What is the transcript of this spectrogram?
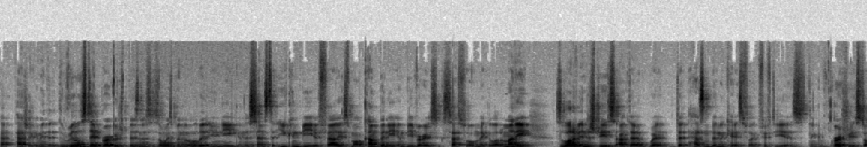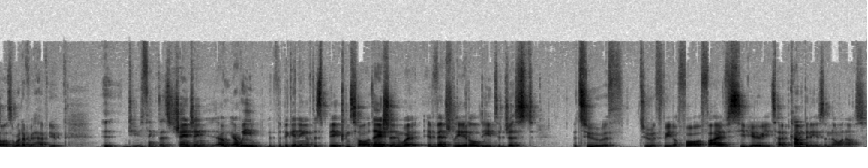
Patrick, I mean, the, the, real estate brokerage business has always been a little bit unique in the sense that you can be a fairly small company and be very successful, make a lot of money. There's a lot of industries out there where that hasn't been the case for like 50 years. Think of grocery stores or whatever have you. Do you think that's changing? Are, are we at the beginning of this big consolidation where eventually it'll lead to just two or, two or three or four or five CBRE type companies and no one else?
